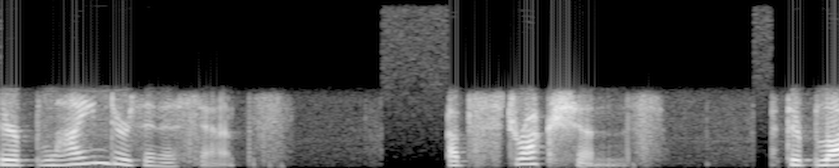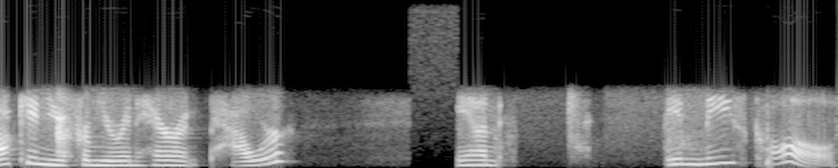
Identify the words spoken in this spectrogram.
They're blinders in a sense, obstructions. They're blocking you from your inherent power. And in these calls,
